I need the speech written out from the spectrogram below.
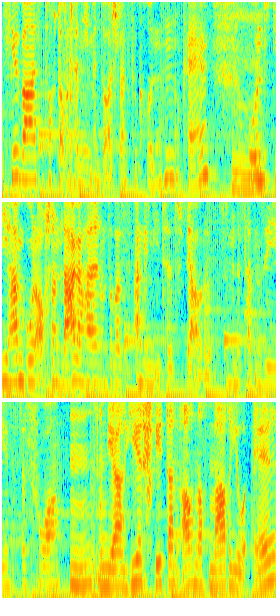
Ziel war es, Tochterunternehmen in Deutschland zu gründen, okay. Mhm. Und die haben wohl auch schon Lagerhallen und sowas angemietet. Ja, oder zumindest hatten sie das vor. Mhm. Und ja, hier steht dann auch noch Mario L.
